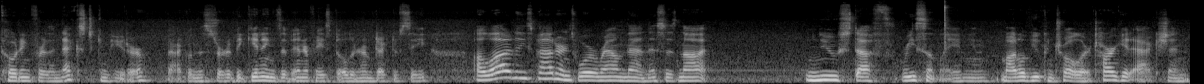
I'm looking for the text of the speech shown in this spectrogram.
coding for the NeXT computer, back when the sort of beginnings of Interface Builder and Objective C, a lot of these patterns were around then. This is not new stuff recently. I mean, model view controller, target action,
